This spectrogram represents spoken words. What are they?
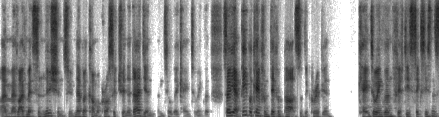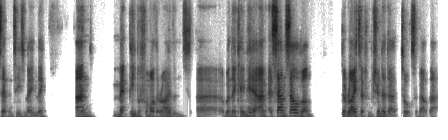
I've, I've met St. Lucians who'd never come across a Trinidadian until they came to England. So, yeah, people came from different parts of the Caribbean, came to England 50s, 60s, and 70s mainly, and met people from other islands uh, when they came here. Um, Sam Selvon, the writer from Trinidad, talks about that.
